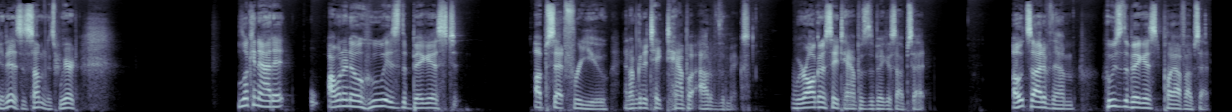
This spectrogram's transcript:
It is. It's something. It's weird. Looking at it, I want to know who is the biggest upset for you, and I'm going to take Tampa out of the mix. We're all going to say Tampa's the biggest upset. Outside of them, who's the biggest playoff upset?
